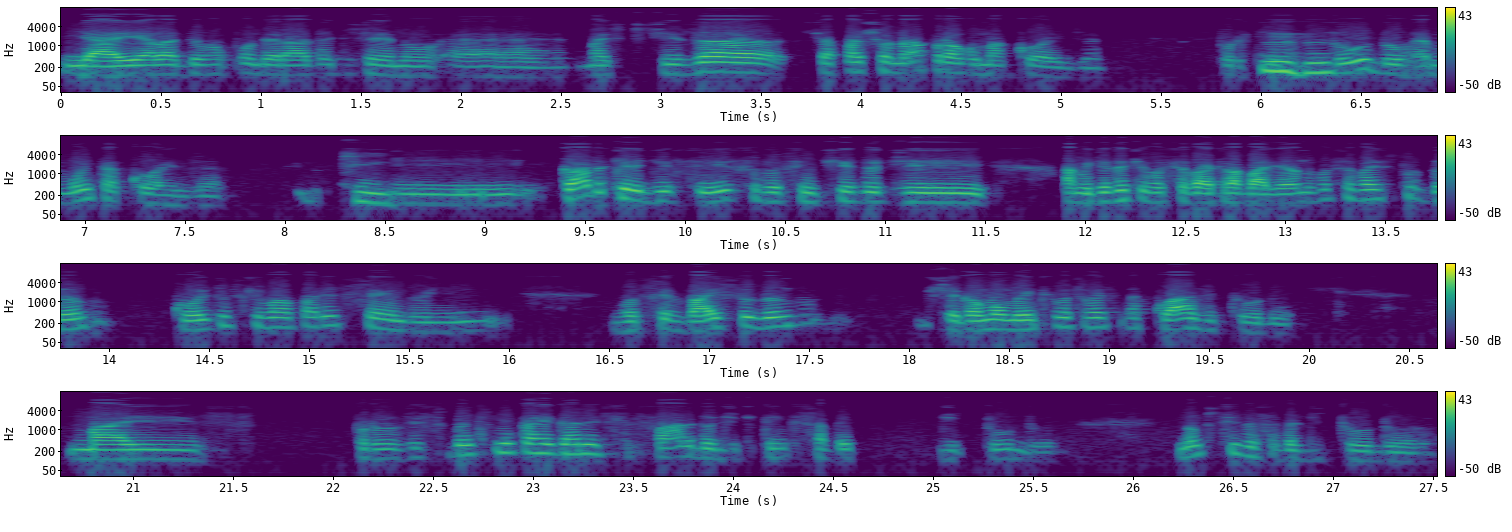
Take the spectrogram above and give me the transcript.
E aí ela deu uma ponderada dizendo, é, mas precisa se apaixonar por alguma coisa, porque uhum. tudo é muita coisa. Sim. E claro que ele disse isso no sentido de, à medida que você vai trabalhando, você vai estudando coisas que vão aparecendo. E você vai estudando, chegar um momento que você vai estudar quase tudo. Mas para os estudantes não carregar nesse fardo de que tem que saber de tudo. Não precisa saber de tudo.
